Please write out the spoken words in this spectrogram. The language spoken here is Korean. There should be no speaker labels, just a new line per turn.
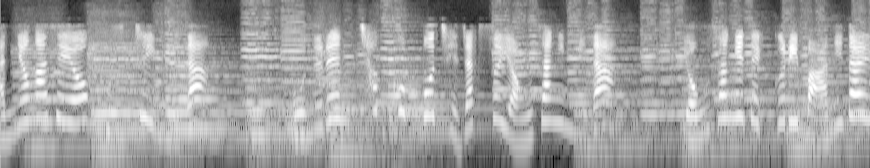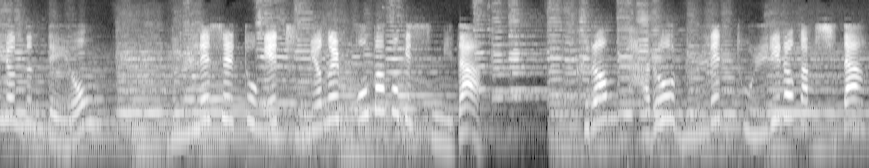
안녕하세요 고스트입니다. 오늘은 첫 콤보 제작서 영상입니다. 영상에 댓글이 많이 달렸는데요. 룰렛을 통해 두 명을 뽑아보겠습니다. 그럼 바로 룰렛 돌리러 갑시다.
